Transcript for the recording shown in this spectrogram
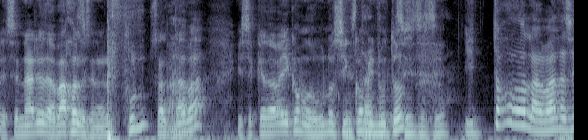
escenario, de abajo del escenario, ¡pum! saltaba y se quedaba ahí como unos cinco Está- minutos. Sí, sí, sí. Y toda la banda así,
